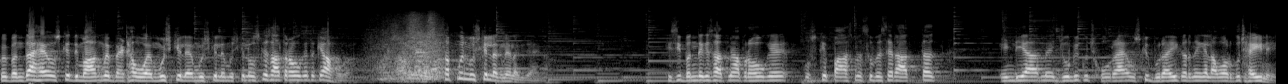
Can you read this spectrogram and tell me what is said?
कोई बंदा है, उसके दिमाग में बैठा हुआ है, मुश्किल है मुश्किल है मुश्किल है, उसके साथ रहोगे तो क्या होगा? सब कुछ मुश्किल लगने लग जाएगा। किसी बंदे के साथ में आप रहोगे, उसके पास में सुबह से रात तक इंडिया में जो भी कुछ हो रहा है, उसकी बुराई करने के अलावा और कुछ है ही नहीं।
